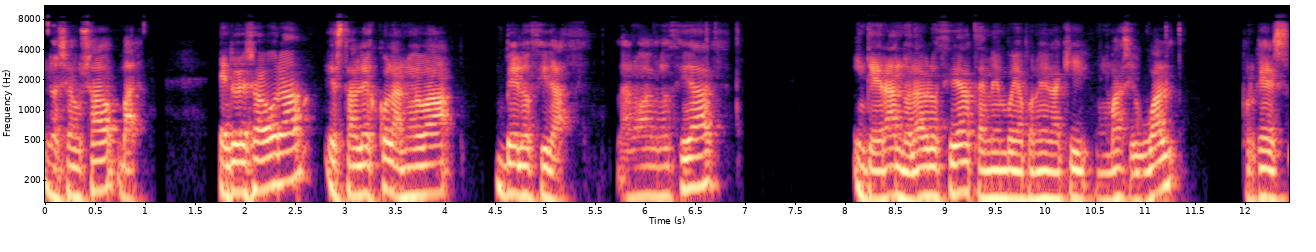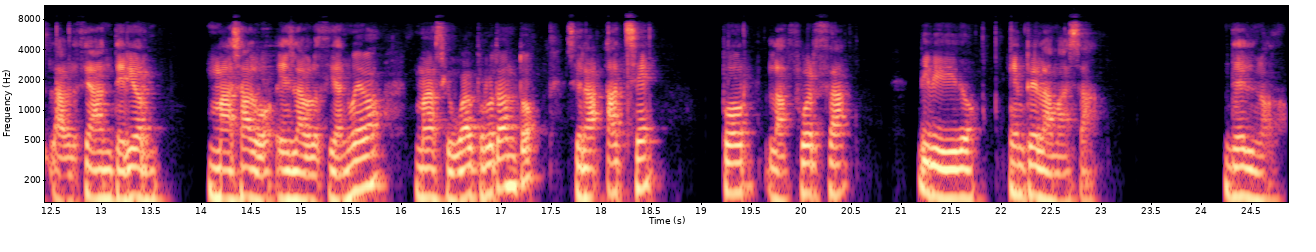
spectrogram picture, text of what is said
no se ha usado. Vale. Entonces ahora establezco la nueva velocidad. La nueva velocidad, integrando la velocidad, también voy a poner aquí más igual, porque es la velocidad anterior más algo es la velocidad nueva, más igual, por lo tanto, será h por la fuerza dividido entre la masa del nodo.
